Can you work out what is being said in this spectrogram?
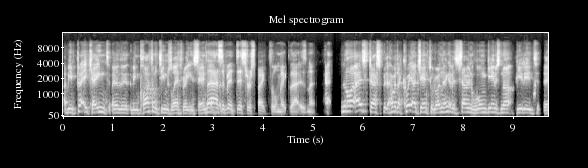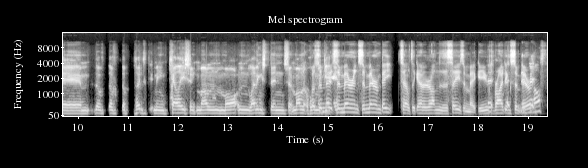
I've been pretty kind. I mean, they've been clattering teams left, right, and centre. That's a bit disrespectful, Mick. That isn't it? No, it is, Chris. But they have had a quite a gentle run. I think it was seven home games in that period. Um, they've, they've, they've had, I mean, Killie, St Mirren, Morton, Livingston, St Mirren at home well, St. again. St Mirren, St Mirren beat Celtic at the season, Mick. Are you it, riding it, St Mirren off?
